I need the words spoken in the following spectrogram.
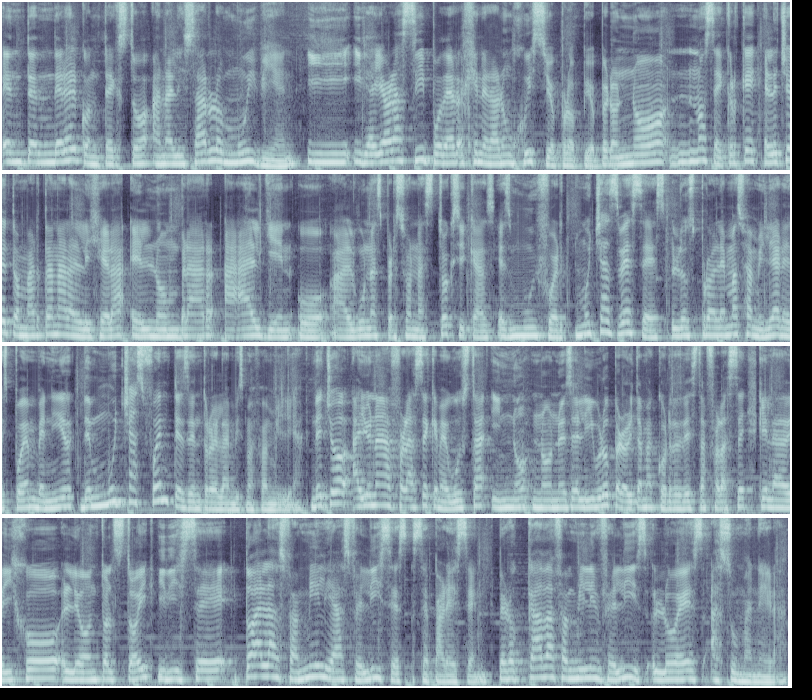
entender el contexto, analizarlo muy bien y, y de ahí ahora sí poder generar un juicio propio, pero no, no sé, creo que el hecho de tomar tan a la ligera el nombrar a alguien o a algunas personas tóxicas es muy fuerte. Muchas veces los problemas familiares pueden venir de muchas fuentes dentro de la misma familia. De hecho, hay una frase que me gusta y no, no, no es del libro, pero ahorita me acordé de esta frase que la dijo León Tolstoy y dice, todas las familias felices se parecen, pero cada familia infeliz lo es a su manera.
